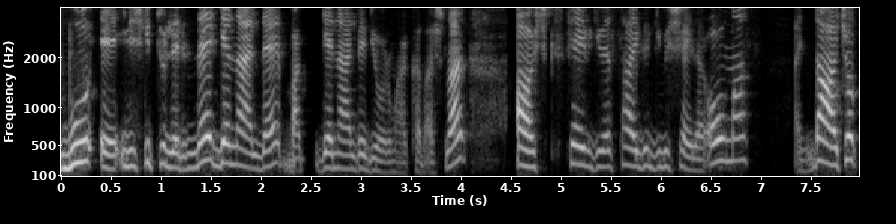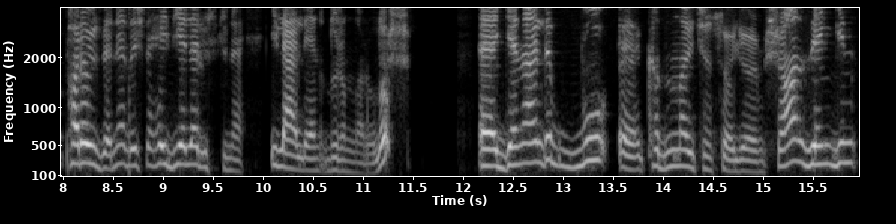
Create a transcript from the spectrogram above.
Bu, eee, ilişki türlerinde genelde, bak genelde diyorum arkadaşlar, aşk, sevgi ve saygı gibi şeyler olmaz. Hani, daha çok para üzerine ya da, işte, hediyeler üstüne ilerleyen durumlar olur. Eee, genelde bu, eee, kadınlar için söylüyorum şu an, zengin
